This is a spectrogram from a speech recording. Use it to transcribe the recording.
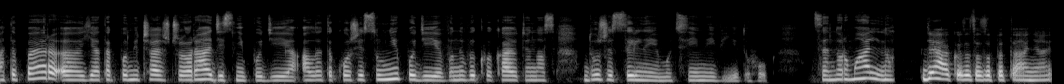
А тепер е, я так помічаю, що радісні події, але також і сумні події, вони викликають у нас дуже сильний емоційний відгук. Це нормально. Дякую за це запитання.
